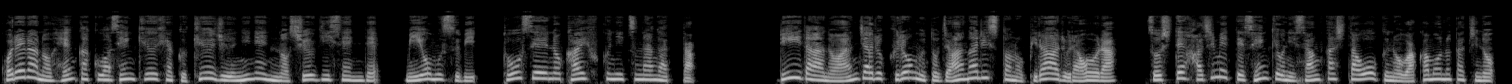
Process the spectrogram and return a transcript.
これらの変革は1992年の衆議選で実を結び、統制の回復につながった。リーダーのアンジャル・クロムとジャーナリストのピラール・ラオーラ、そして初めて選挙に参加した多くの若者たちの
